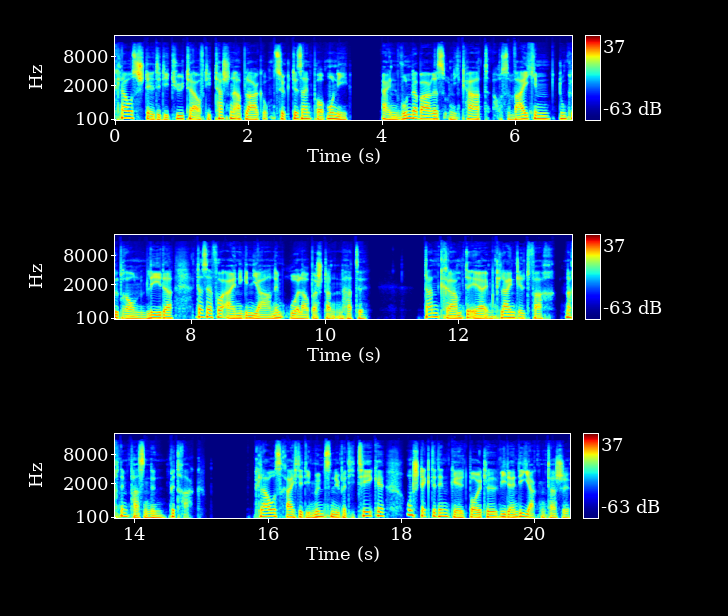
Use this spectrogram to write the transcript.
Klaus stellte die Tüte auf die Taschenablage und zückte sein Portemonnaie. Ein wunderbares Unikat aus weichem, dunkelbraunem Leder, das er vor einigen Jahren im Urlaub erstanden hatte. Dann kramte er im Kleingeldfach nach dem passenden Betrag. Klaus reichte die Münzen über die Theke und steckte den Geldbeutel wieder in die Jackentasche.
